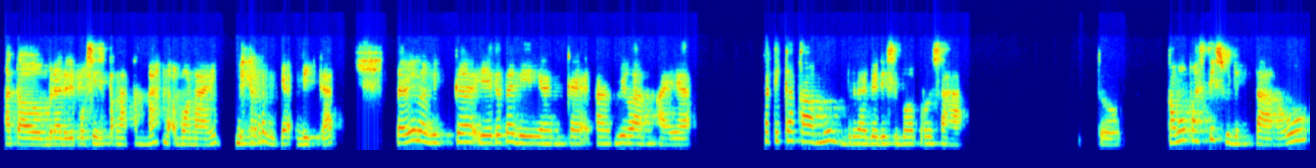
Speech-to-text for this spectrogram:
atau berada di posisi tengah-tengah nggak mau naik biar nggak dikat tapi lebih ke ya itu tadi yang kayak kamu bilang kayak ketika kamu berada di sebuah perusahaan itu kamu pasti sudah tahu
